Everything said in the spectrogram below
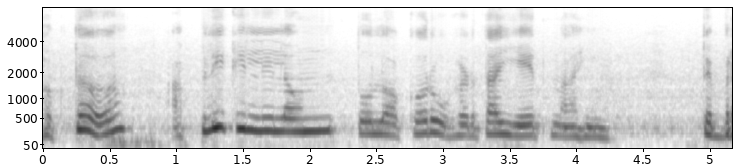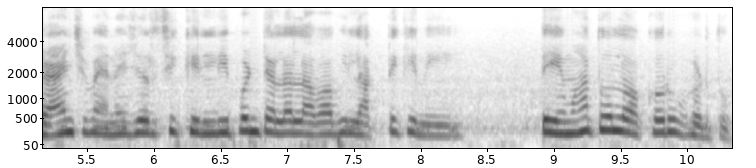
फक्त आपली किल्ली लावून तो लॉकर उघडता येत नाही. ते ब्रँच मॅनेजरची किल्ली पण त्याला लावावी लागते की नाही तेव्हा तो लॉकर उघडतो.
